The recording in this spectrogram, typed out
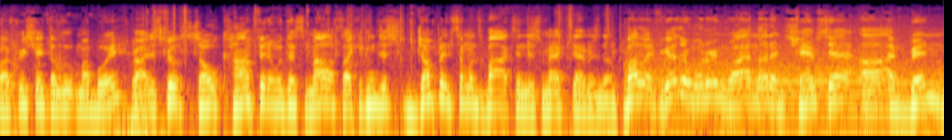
Oh, I appreciate the loot, my boy. Bro, I just feel so confident with this mouse. Like, I can just jump in someone's box and just max damage them. By the way, if you guys are wondering why I'm not in champs yet, uh, I've been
